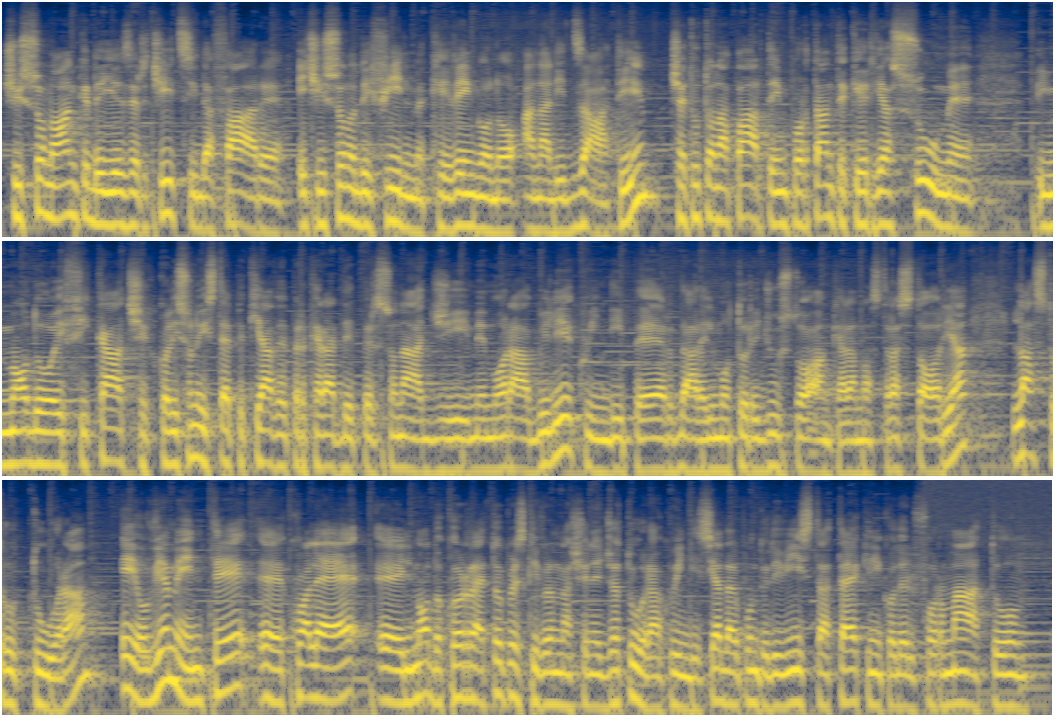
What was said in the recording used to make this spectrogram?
ci sono anche degli esercizi da fare e ci sono dei film che vengono analizzati, c'è tutta una parte importante che riassume in modo efficace quali sono i step chiave per creare dei personaggi memorabili e quindi per dare il motore giusto anche alla nostra storia, la struttura e ovviamente eh, qual è eh, il modo corretto per scrivere una sceneggiatura, quindi sia dal punto di vista tecnico del formato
